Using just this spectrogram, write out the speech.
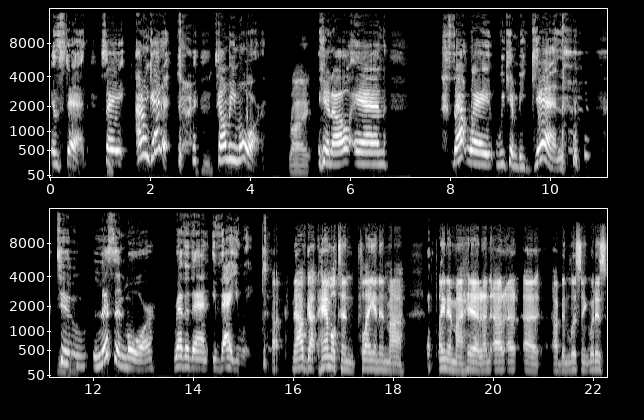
instead. Say, I don't get it. Mhm. Tell me more. Right. You know, and that way we can begin to listen more rather than evaluate. Uh, now I've got Hamilton playing in my playing in my head, and I, I, I, I've been listening. What is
